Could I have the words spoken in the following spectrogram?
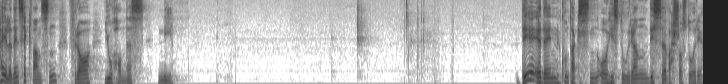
hele den sekvensen fra Johannes 9. Det er den konteksten og historien disse versene står i.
